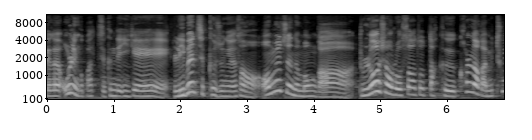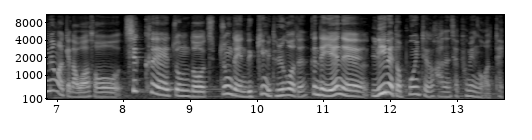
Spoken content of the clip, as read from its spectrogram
내가 올린 거 봤지? 근데 이게 lip and cheek 중에서 어뮤즈는 뭔가 블러셔로 써도 딱 그 컬러감이 투명하게 나와서 cheek에 좀 더 집중된 느낌이 들거든? 근데 얘는 lip에 더 포인트가 가는 제품인 것 같아.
